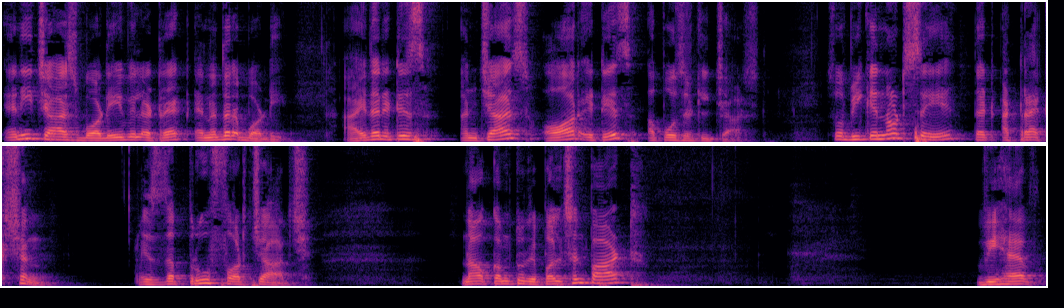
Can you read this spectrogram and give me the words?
any charged body will attract another body. Either it is uncharged or it is oppositely charged. So we cannot say that attraction is the proof for charge. Now come to repulsion part. We have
